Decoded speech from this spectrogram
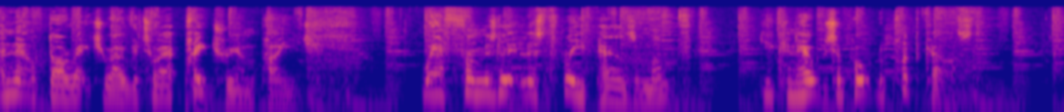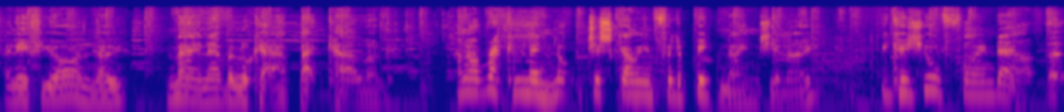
and that'll direct you over to our Patreon page, where from as little as £3 a month, you can help support the podcast. And if you are new, man, have a look at our back catalogue. And I recommend not just going for the big names, you know, because you'll find out that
